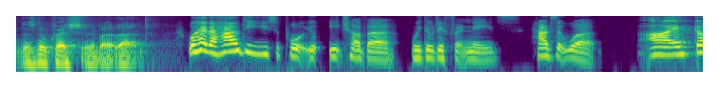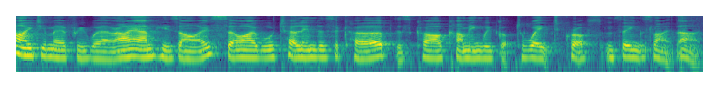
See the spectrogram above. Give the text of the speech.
there's no question about that well heather how do you support each other with your different needs how does it work? I guide him everywhere. I am his eyes, so I will tell him there's a curb, there's a car coming, we've got to wait to cross, and things like that.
